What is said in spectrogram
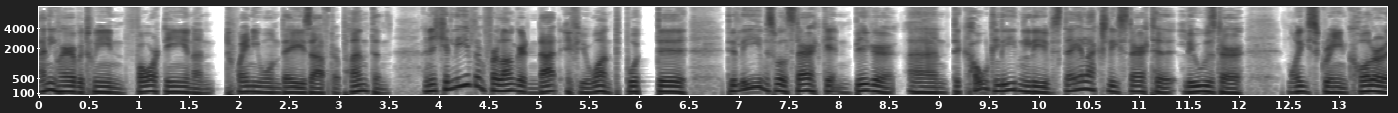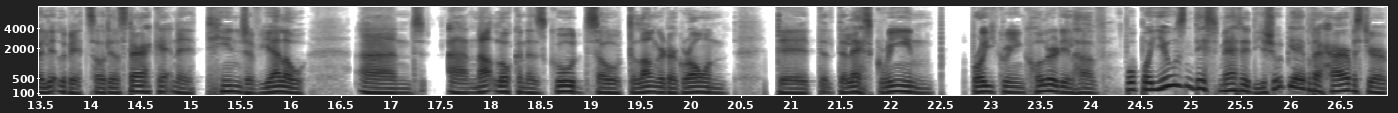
anywhere between 14 and 21 days after planting. And you can leave them for longer than that if you want, but the, the leaves will start getting bigger and the cotyledon leaves, they'll actually start to lose their nice green colour a little bit. So they'll start getting a tinge of yellow and and not looking as good. So the longer they're growing, the, the, the less green bright green colour they'll have. But by using this method, you should be able to harvest your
